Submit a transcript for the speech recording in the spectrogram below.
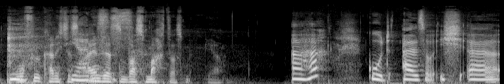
Wofür kann ich das Ja, das einsetzen? ist- Was macht das mit mir? Aha, gut. Also ich äh,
